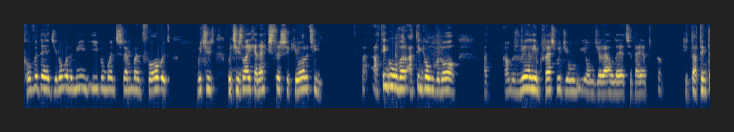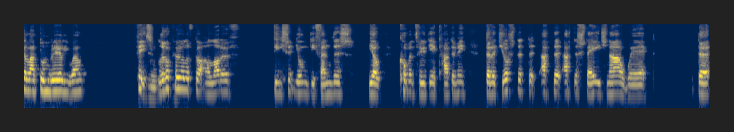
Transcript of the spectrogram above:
cover there. Do you know what I mean? Even when Trent went forward, which is which is like an extra security. I, I think over I think overall, I, I was really impressed with young young Jarell there today. I, I think the lad done really well. Pete, mm. Liverpool have got a lot of decent young defenders, you know, coming through the academy that are just at the at the at the stage now where they're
